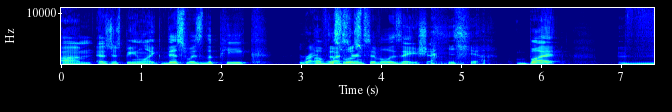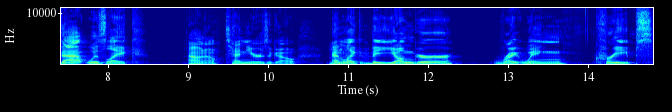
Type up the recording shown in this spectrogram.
Um, as just being like this was the peak Right. of Western was civilization yeah. but that was like I don't know, 10 years ago. And like the younger right-wing creeps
